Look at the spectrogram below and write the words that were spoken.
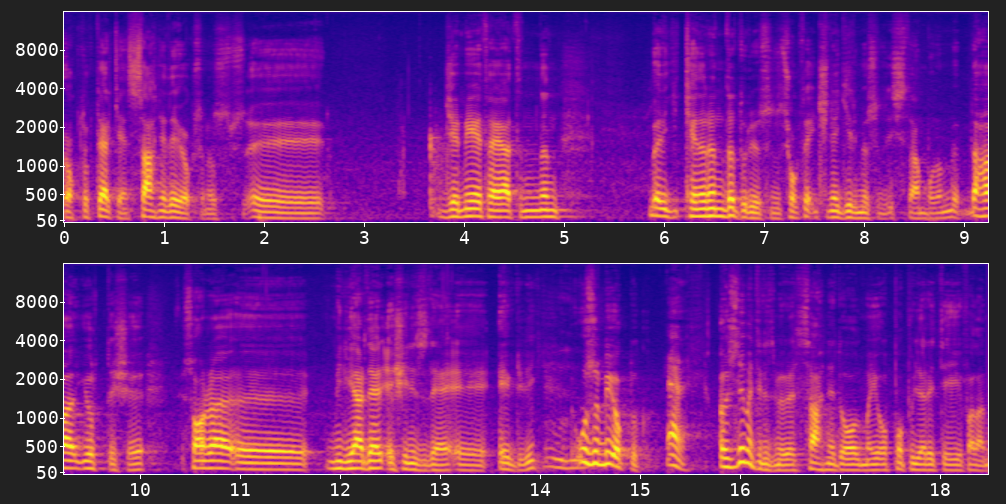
yokluk derken sahnede yoksunuz. Ee, cemiyet hayatının böyle kenarında duruyorsunuz. Çok da içine girmiyorsunuz İstanbul'un. Daha yurt dışı. Sonra e, milyarder eşinizle e, evlilik. Uzun bir yokluk. Evet. Özlemediniz mi böyle sahnede olmayı, o popülariteyi falan?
